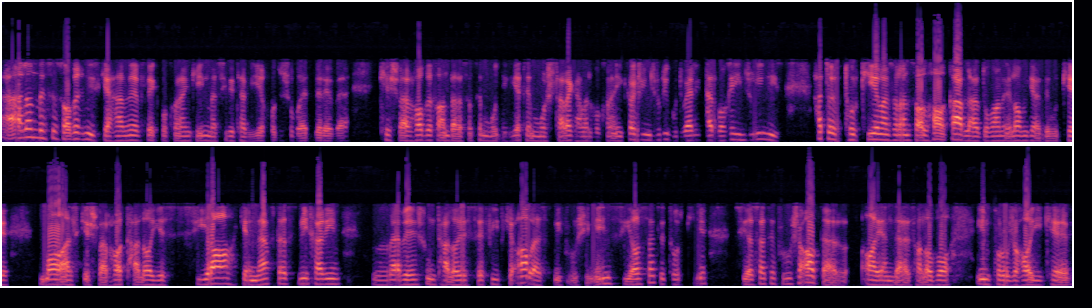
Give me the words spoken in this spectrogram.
الان مثل سابق نیست که همه فکر بکنن که این مسیر طبیعی خودش رو باید بره و کشورها بخوان بر اساس مدیریت مشترک عمل بکنن. این کاش اینجوری بود ولی در واقع اینجوری نیست. حتی ترکیه مثلا سالها قبل اردوغان اعلام کرده بود که ما از کشورها طلای سیاه که نفت است می‌خریم و بهشون طلای سفید که آب است میفروشیم. این سیاست ترکیه سیاست فروش آب در آینده است. حالا با این پروژه هایی که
